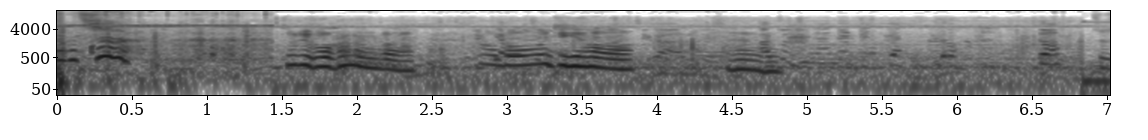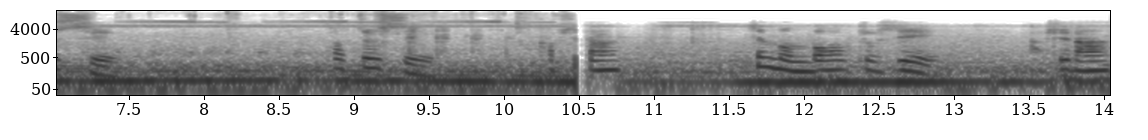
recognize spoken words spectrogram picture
아주! 둘이 뭐 하는 거야? 아, 너무 귀여워. 학주씨. 학주씨. 갑시다. 신범버 학주씨. 갑시다.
